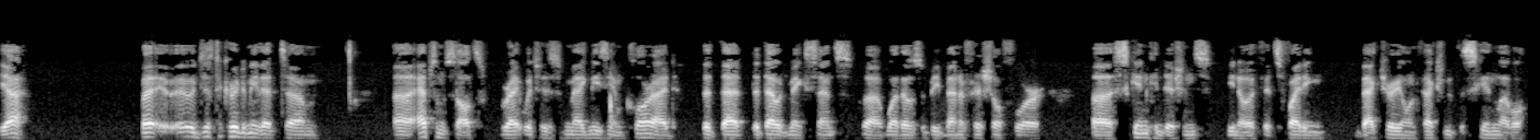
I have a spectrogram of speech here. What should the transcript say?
yeah. But it, it just occurred to me that, um, uh, Epsom salts, right, which is magnesium chloride, that that that, that would make sense. Uh, why those would be beneficial for uh, skin conditions. You know, if it's fighting bacterial infection at the skin level.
